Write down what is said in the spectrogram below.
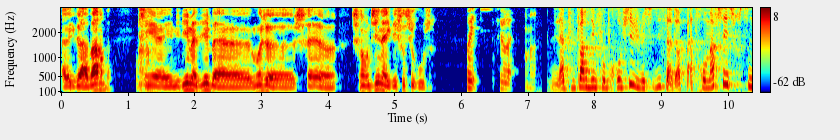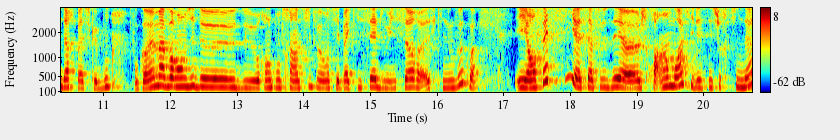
avec de la barbe. Et Émilie m'a dit bah moi je, je serais, je serais en jean avec des chaussures rouges. Oui, c'est vrai. La plupart des faux profils, je me suis dit ça doit pas trop marcher sur Tinder parce que bon, faut quand même avoir envie de, rencontrer un type, on sait pas qui c'est, d'où il sort, ce qu'il nous veut quoi. Et en fait, si, ça faisait, euh, je crois, un mois qu'il était sur Tinder.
